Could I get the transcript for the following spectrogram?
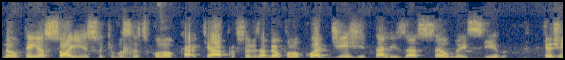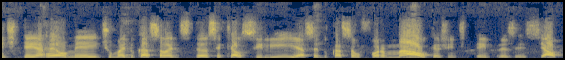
não tenha só isso que vocês colocar, que a professora Isabel colocou, a digitalização do ensino, que a gente tenha realmente uma educação à distância que auxilie essa educação formal que a gente tem presencial,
